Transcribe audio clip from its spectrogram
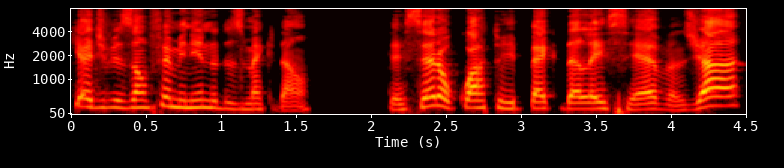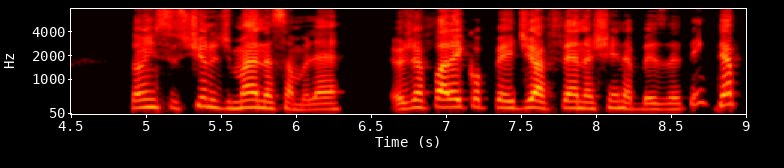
que é a divisão feminina do SmackDown. Terceiro ou quarto repack da Lacey Evans. Já estão insistindo demais nessa mulher. Eu já falei que eu perdi a fé na Shayna Baszler tem tempo.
